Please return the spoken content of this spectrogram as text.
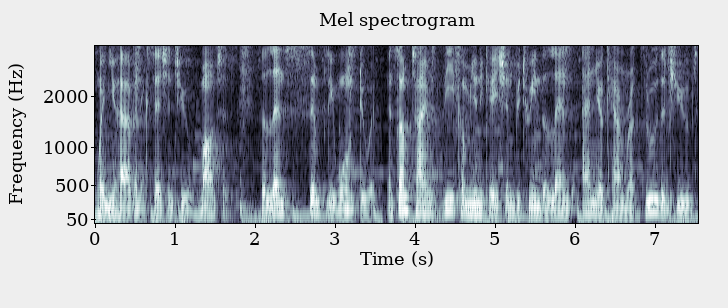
when you have an extension tube mounted. The lens simply won't do it. And sometimes the communication between the lens and your camera through the tubes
